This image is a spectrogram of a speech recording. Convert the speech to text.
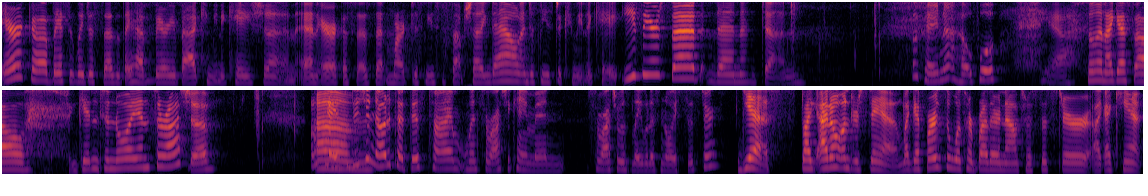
Erica basically just says that they have very bad communication, and Erica says that Mark just needs to stop shutting down and just needs to communicate. Easier said than done. Okay, not helpful. Yeah. So then I guess I'll get into Noi and Sriracha. Okay, um, so did you um, notice that this time when Sriracha came in, Sriracha was labeled as Noi's sister? Yes. Like I don't understand. Like at first it was her brother and now it's her sister. Like I can't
